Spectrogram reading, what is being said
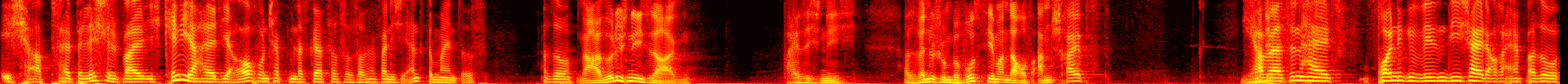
Ich hab's halt belächelt, weil ich kenne die ja halt ja auch und ich habe mir das gedacht, dass das auf jeden Fall nicht ernst gemeint ist. Also, Na, würde ich nicht sagen. Weiß ich nicht. Also wenn du schon bewusst jemanden darauf anschreibst, Ja, aber das sind halt Freunde gewesen, die ich halt auch einfach so,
